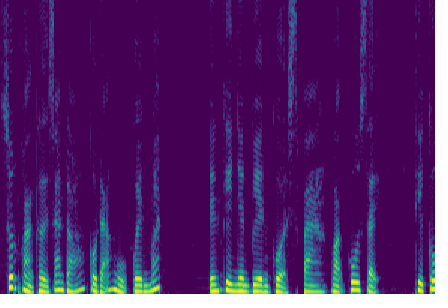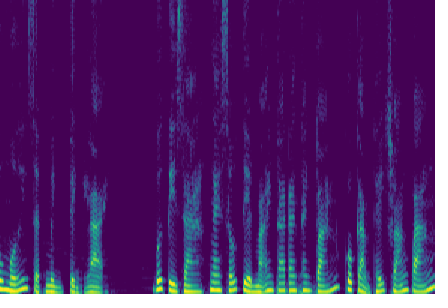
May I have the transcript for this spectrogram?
Suốt khoảng thời gian đó cô đã ngủ quên mất. Đến khi nhân viên của spa gọi cô dậy thì cô mới giật mình tỉnh lại. Bước đi ra, ngay số tiền mà anh ta đang thanh toán cô cảm thấy choáng váng.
